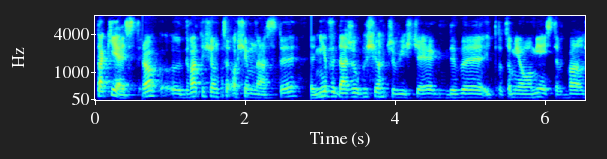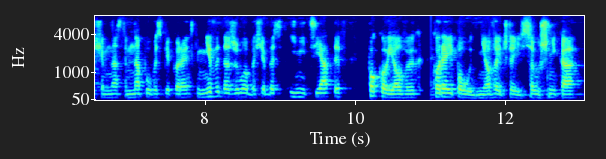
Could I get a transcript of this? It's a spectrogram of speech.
Tak jest. Rok 2018 nie wydarzyłby się oczywiście, gdyby to, co miało miejsce w 2018 na Półwyspie Koreańskim, nie wydarzyłoby się bez inicjatyw pokojowych Korei Południowej, czyli sojusznika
